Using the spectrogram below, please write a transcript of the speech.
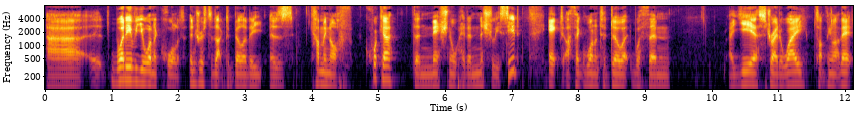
Uh, whatever you want to call it, interest deductibility is coming off quicker the National had initially said. ACT, I think, wanted to do it within a year straight away, something like that.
